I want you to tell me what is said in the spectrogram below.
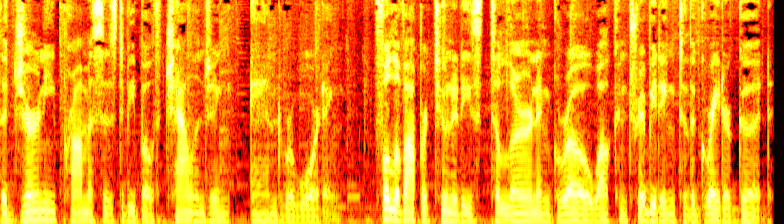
the journey promises to be both challenging and rewarding, full of opportunities to learn and grow while contributing to the greater good.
